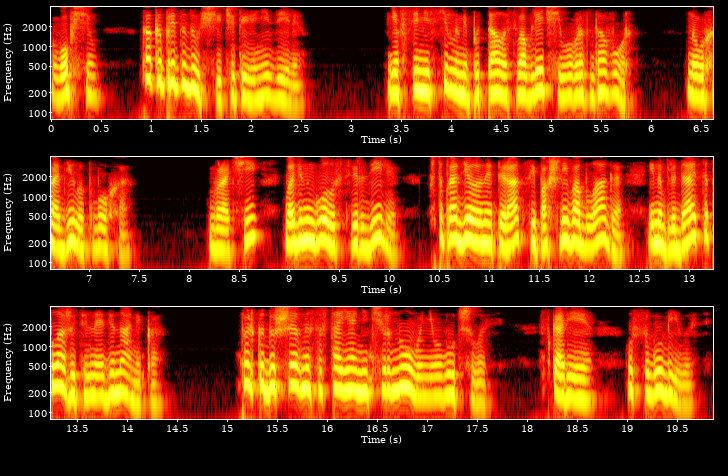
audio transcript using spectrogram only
В общем, как и предыдущие четыре недели. Я всеми силами пыталась вовлечь его в разговор, но выходило плохо. Врачи в один голос твердили, что проделанные операции пошли во благо и наблюдается положительная динамика. Только душевное состояние Чернова не улучшилось, скорее усугубилось.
